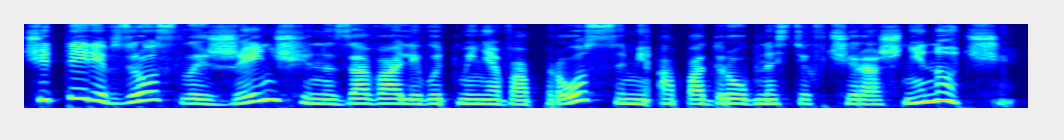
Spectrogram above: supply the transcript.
четыре взрослые женщины заваливают меня вопросами о подробностях вчерашней ночи.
